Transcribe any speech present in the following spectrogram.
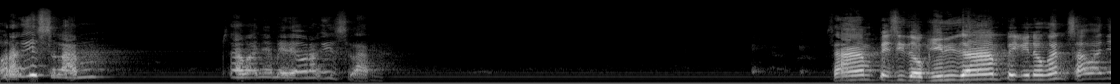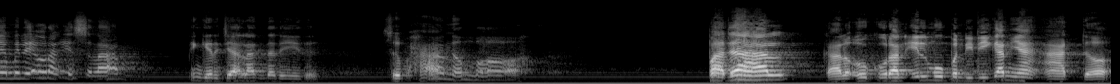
Orang Islam. Sawahnya milik orang Islam Sampai situ kiri sampai Pinongan sawahnya milik orang Islam. Pinggir jalan tadi itu. Subhanallah. Padahal kalau ukuran ilmu pendidikannya ada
